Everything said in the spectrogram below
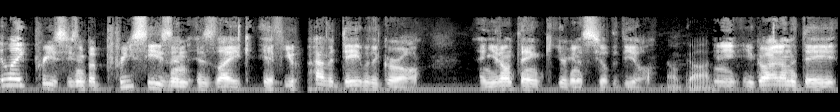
I like preseason, but preseason is like if you have a date with a girl and you don't think you're going to seal the deal. Oh, God. And you, you go out on the date.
